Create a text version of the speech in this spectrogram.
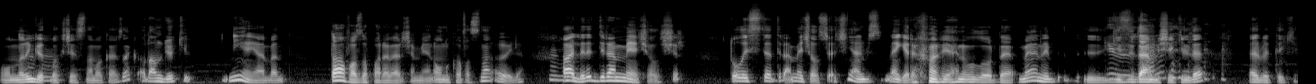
onların göt bakış açısına bakarsak adam diyor ki niye yani ben daha fazla para vereceğim yani onun kafasından öyle. Hı hı. Haliyle de direnmeye çalışır. Dolayısıyla direnmeye çalışacağı için yani biz ne gerek var yani ulu orada yapmaya yani e, gizliden bir şekilde elbette ki.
